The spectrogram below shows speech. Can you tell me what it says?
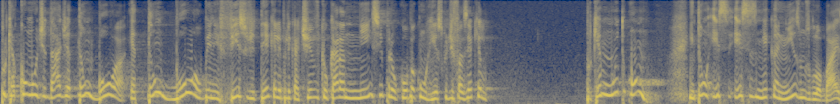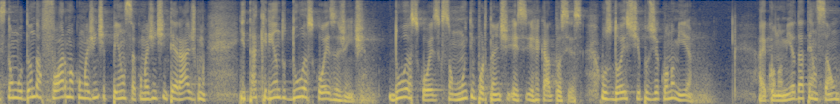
Porque a comodidade é tão boa, é tão boa o benefício de ter aquele aplicativo que o cara nem se preocupa com o risco de fazer aquilo porque é muito bom. Então, esse, esses mecanismos globais estão mudando a forma como a gente pensa, como a gente interage, como... e está criando duas coisas, gente. Duas coisas que são muito importantes, esse recado para vocês. Os dois tipos de economia. A economia da atenção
